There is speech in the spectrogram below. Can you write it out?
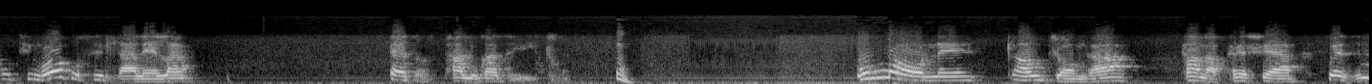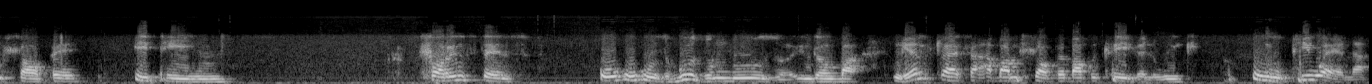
kuthi ngoku sidlalela ezo ziphaluka zethu hmm. ubone xa ujonga pha ngaphesheya kwezimhlophe itim for instance uzibuza umbuzo into yokuba ngeli xesha abamhlophe bakwi-craven week uphi wena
